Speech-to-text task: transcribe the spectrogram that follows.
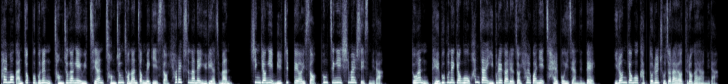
팔목 안쪽 부분은 정중앙에 위치한 정중 전환 정맥이 있어 혈액순환에 유리하지만 신경이 밀집되어 있어 통증이 심할 수 있습니다. 또한 대부분의 경우 환자 이불에 가려져 혈관이 잘 보이지 않는데 이런 경우 각도를 조절하여 들어가야 합니다.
